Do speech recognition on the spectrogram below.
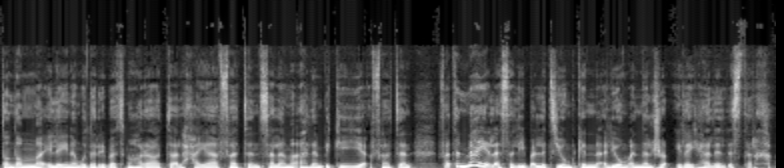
تنضم إلينا مدربة مهارات الحياة فاتن سلامة. أهلا بك فاتن. فاتن ما هي الأساليب التي يمكن اليوم أن نلجأ إليها للاسترخاء؟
